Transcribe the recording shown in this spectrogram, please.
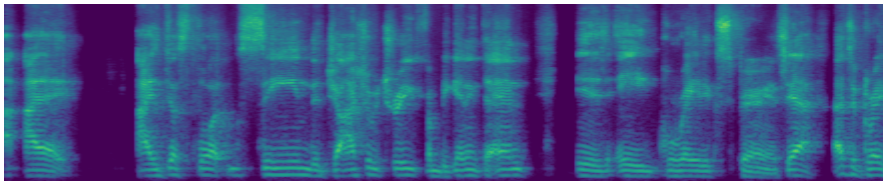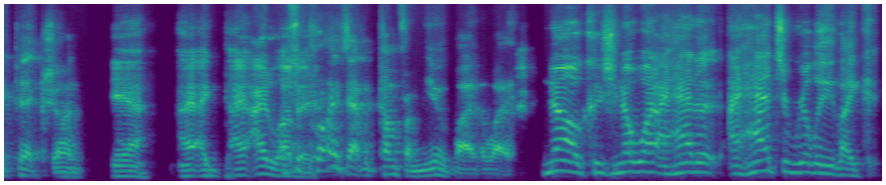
I I just thought seeing the Joshua Tree from beginning to end is a great experience. Yeah, that's a great pick, Sean. Yeah, I I, I love I'm surprised it. that would come from you, by the way. No, because you know what? I had to I had to really like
